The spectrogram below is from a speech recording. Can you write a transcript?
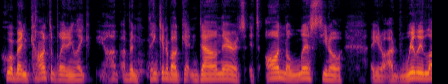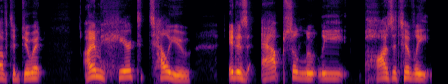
who have been contemplating, like, you know, I've been thinking about getting down there. It's it's on the list. You know, you know, I'd really love to do it. I am here to tell you, it is absolutely positively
